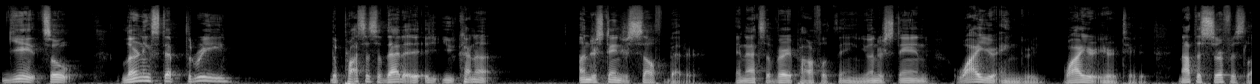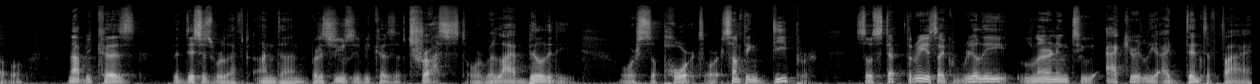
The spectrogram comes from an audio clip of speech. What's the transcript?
Yeah, so learning step three the process of that, you kind of understand yourself better. And that's a very powerful thing. You understand why you're angry, why you're irritated, not the surface level, not because the dishes were left undone, but it's usually because of trust or reliability or support or something deeper. So, step three is like really learning to accurately identify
